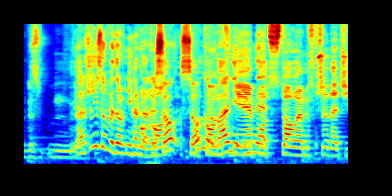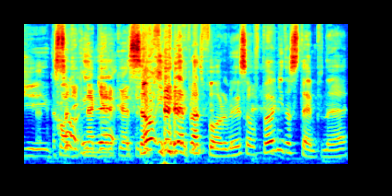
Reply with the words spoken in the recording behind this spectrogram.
bez, mm, No, ale wiesz, to nie są wędrowni handlarze, są, są normalnie inne... pod stołem sprzeda ci Są kodzik na gierkę. są inne platformy, są w pełni dostępne.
